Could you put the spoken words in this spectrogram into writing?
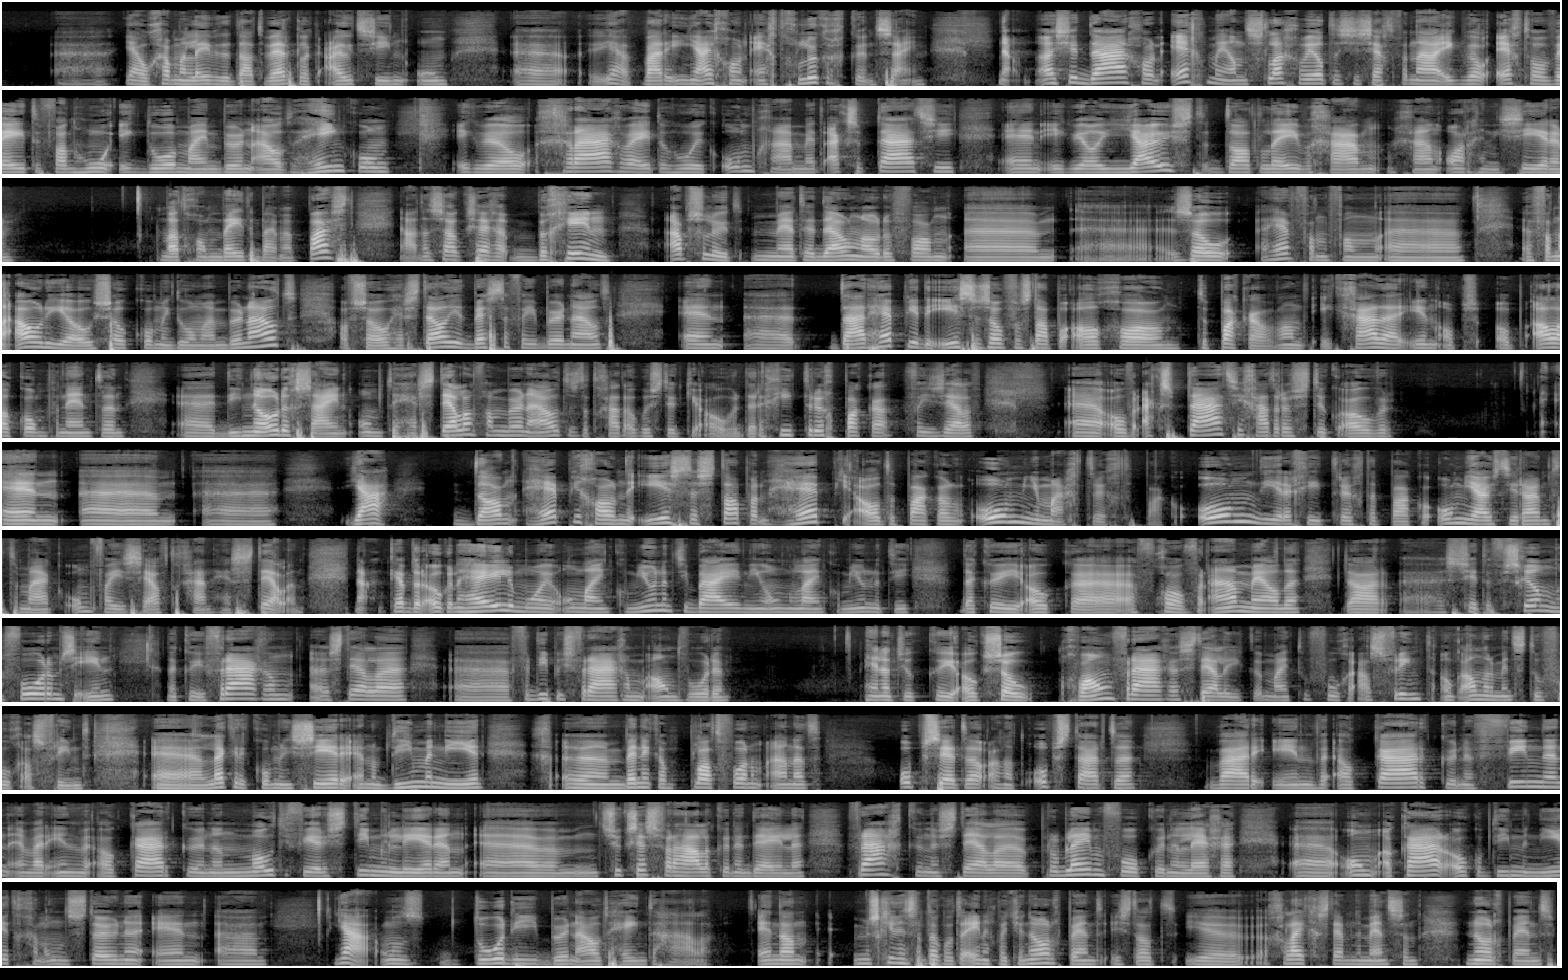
ja, hoe gaat mijn leven er daadwerkelijk uitzien om, uh, ja, waarin jij gewoon echt gelukkig kunt zijn. Nou, als je daar gewoon echt mee aan de slag wilt, als je zegt van nou, ik wil echt wel weten van hoe ik door mijn burn-out heen kom. Ik wil graag weten hoe ik omga met acceptatie en ik wil juist dat leven gaan, gaan organiseren wat gewoon beter bij me past. Nou, dan zou ik zeggen, begin absoluut met het downloaden van, uh, zo, hè, van, van, uh, van de audio. Zo kom ik door mijn burn-out. Of zo herstel je het beste van je burn-out. En uh, daar heb je de eerste zoveel stappen al gewoon te pakken. Want ik ga daarin op, op alle componenten die nodig zijn om te herstellen van burn-out. Dus dat gaat ook een stukje over de regie terugpakken voor jezelf. over acceptatie gaat er een stuk over. En uh, ja, dan heb je gewoon de eerste stappen heb je al te pakken om je macht terug te pakken, om die regie terug te pakken, om juist die ruimte te maken om van jezelf te gaan herstellen. Nou, ik heb er ook een hele mooie online community bij. In die online community, daar kun je ook uh, gewoon voor aanmelden. Daar uh, zitten verschillende forums in. Dan kun je vragen uh, stellen, verdiepingsvragen beantwoorden. En natuurlijk kun je ook zo gewoon vragen stellen. Je kunt mij toevoegen als vriend, ook andere mensen toevoegen als vriend. Uh, lekker communiceren. En op die manier uh, ben ik een platform aan het opzetten, aan het opstarten. Waarin we elkaar kunnen vinden en waarin we elkaar kunnen motiveren, stimuleren, uh, succesverhalen kunnen delen, vragen kunnen stellen, problemen voor kunnen leggen. Uh, om elkaar ook op die manier te gaan ondersteunen en ja, ons door die burn-out heen te halen. En dan, misschien is dat ook het enige wat je nodig bent, is dat je gelijkgestemde mensen nodig bent.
